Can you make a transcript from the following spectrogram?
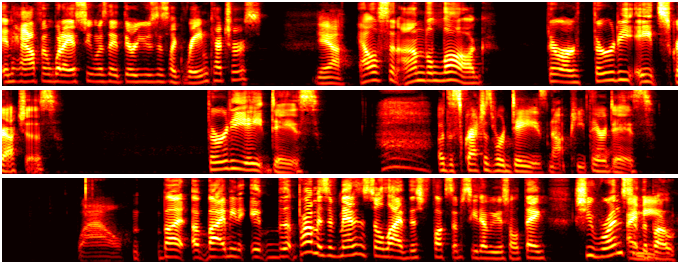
in half, and what I assume is that they're used as like rain catchers. Yeah. Alison, on the log, there are 38 scratches. 38 days. Oh, the scratches were days, not people. They're days. Wow. But, uh, but I mean, it, the problem is if Madison's still alive, this fucks up CW's whole thing. She runs to I the mean- boat.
